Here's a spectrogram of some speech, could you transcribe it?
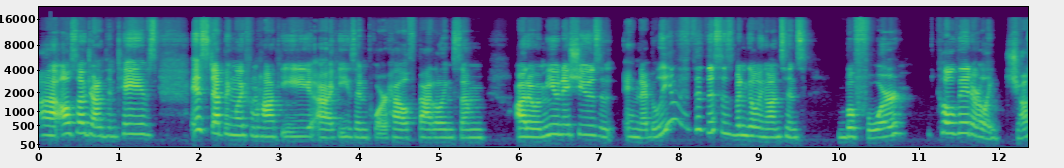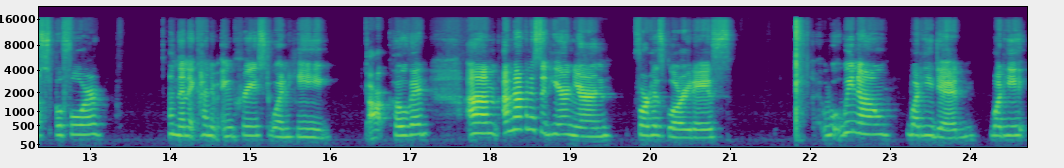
Uh, also, Jonathan Toews is stepping away from hockey. Uh, he's in poor health, battling some autoimmune issues, and I believe that this has been going on since before COVID or like just before, and then it kind of increased when he got COVID. Um, I'm not going to sit here and yearn for his glory days. We know what he did, what he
